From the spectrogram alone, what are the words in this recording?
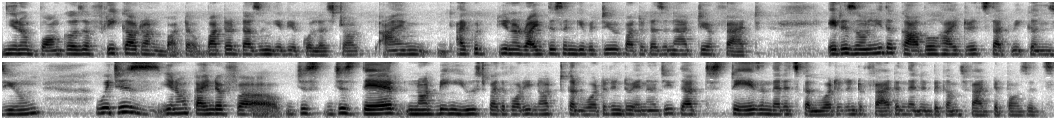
you know bonkers or freak out on butter butter doesn't give you cholesterol i'm i could you know write this and give it to you butter doesn't add to your fat it is only the carbohydrates that we consume which is you know kind of uh, just just there not being used by the body not converted into energy that stays and then it's converted into fat and then it becomes fat deposits.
